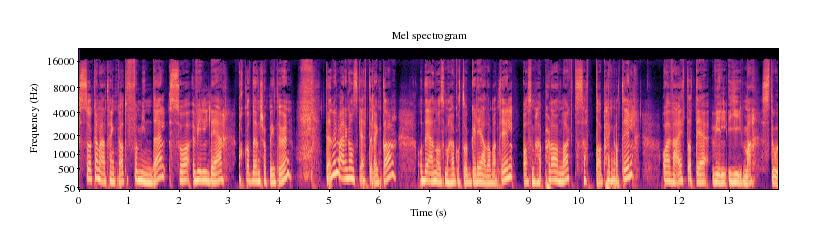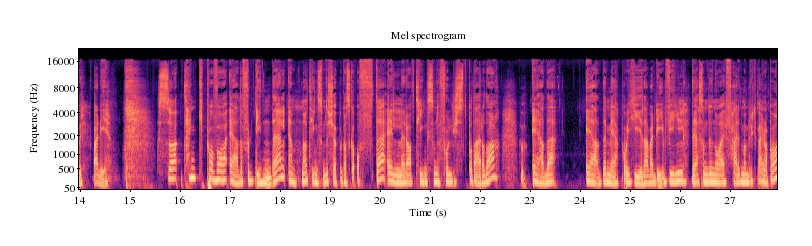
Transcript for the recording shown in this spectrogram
så kan jeg tenke at for min del så vil det, akkurat den shoppingturen, den vil være ganske etterlengta, og det er noe som jeg har gått og gleda meg til, og som jeg har planlagt, satt av penger til, og jeg veit at det vil gi meg stor verdi. Så tenk på hva er det for din del, enten av ting som du kjøper ganske ofte, eller av ting som du får lyst på der og da. Er det, er det med på å gi deg verdi? Vil det som du nå er i ferd med å bruke penger på,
